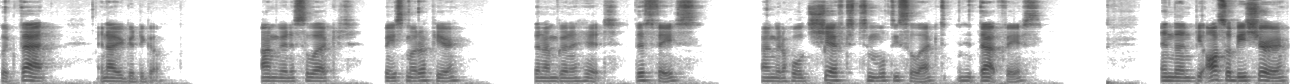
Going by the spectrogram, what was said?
click that, and now you're good to go. I'm going to select face mode up here, then I'm going to hit this face, I'm going to hold shift to multi-select and hit that face, and then be also be sure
